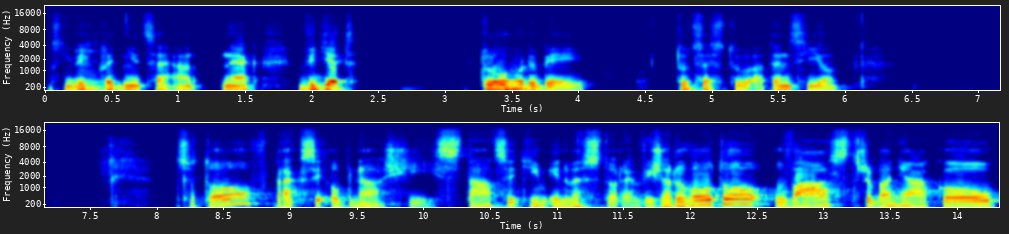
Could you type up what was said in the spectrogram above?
Vlastně hmm. vyklidnit se a nějak vidět dlouhodoběji tu cestu a ten cíl. Co to v praxi obnáší stát se tím investorem? Vyžadovalo to u vás třeba nějakou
